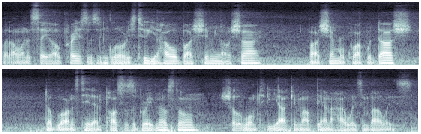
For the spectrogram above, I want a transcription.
But I want to say all praises and glories to Yahweh Bashim Yahushai, Bashim Rakwakwa double honesty that apostles a great millstone. Shalom to the Yakim out there on the highways and byways.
